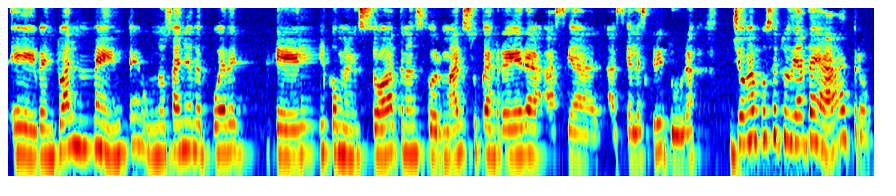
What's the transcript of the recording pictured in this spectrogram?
eventualmente, unos años después de que él comenzó a transformar su carrera hacia, hacia la escritura, yo me puse a estudiar teatro,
